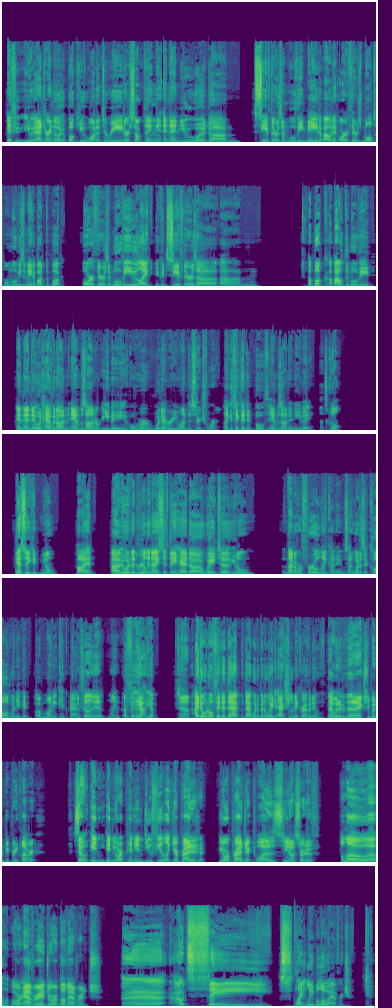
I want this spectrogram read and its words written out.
if you you enter into like a book you wanted to read or something and then you would um see if there was a movie made about it or if there was multiple movies made about the book or if there was a movie you liked, you could see if there was a um a book about the movie and then it would have it on Amazon or eBay or whatever you wanted to search for. Like I think they did both Amazon and eBay. That's cool. Yeah, so you could, you know, buy it. Uh, it would have been really nice if they had a way to, you know, not a referral link on Amazon. What is it called when you get a money kickback? thing? Affiliate link. Affi- yeah. yep. Yeah. I don't know if they did that, but that would have been a way to actually make revenue. That would have that actually would be pretty clever. So in in your opinion, do you feel like your project your project was, you know, sort of below or average or above average? Uh, I would say slightly below average,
